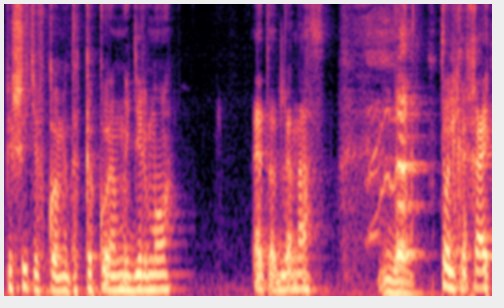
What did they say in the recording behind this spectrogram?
пишите в комментах, какое мы дерьмо. Это для нас. Да. Только хайп.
